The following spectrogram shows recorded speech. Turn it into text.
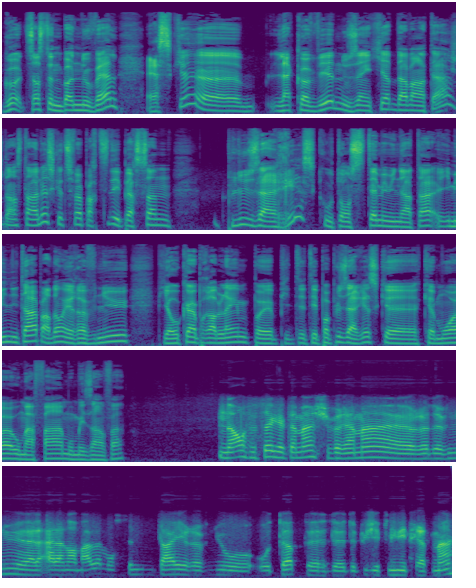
Good, ça c'est une bonne nouvelle. Est-ce que euh, la COVID nous inquiète davantage dans ce temps-là? Est-ce que tu fais partie des personnes plus à risque ou ton système immunitaire, immunitaire pardon, est revenu, puis il n'y a aucun problème, puis tu n'es pas plus à risque que, que moi ou ma femme ou mes enfants? Non, c'est ça exactement. Je suis vraiment euh, redevenu à la, à la normale. Mon système immunitaire est revenu au, au top euh, de- depuis que j'ai fini les traitements.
